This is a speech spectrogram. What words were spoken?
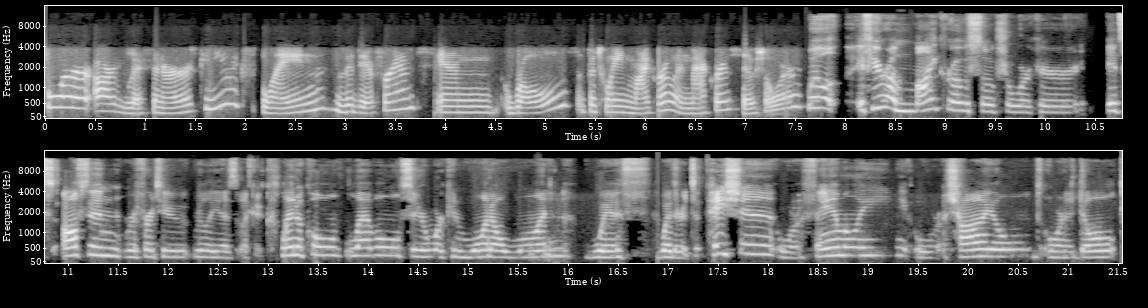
for our listeners, can you explain the difference in roles between micro and macro social work? Well, if you're a micro social worker, it's often referred to really as like a clinical level. So you're working one on one with whether it's a patient or a family or a child or an adult.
